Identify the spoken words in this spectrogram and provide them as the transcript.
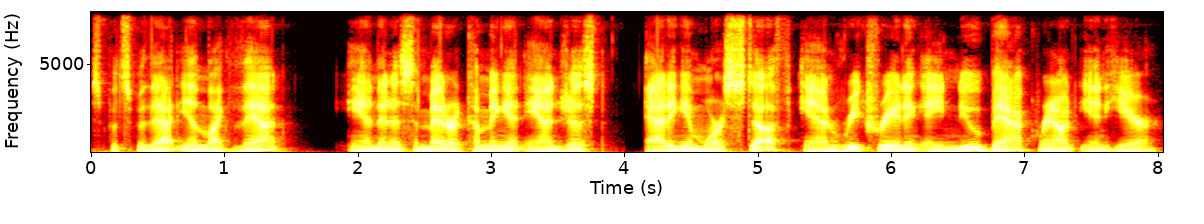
Just put some of that in like that. And then it's a matter of coming in and just adding in more stuff and recreating a new background in here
